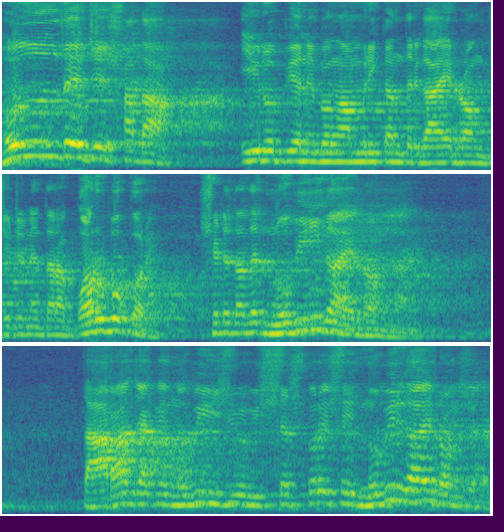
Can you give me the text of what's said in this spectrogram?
হলদে যে সাদা ইউরোপিয়ান এবং আমেরিকানদের গায়ের রং যেটা নিয়ে তারা গর্ব করে, সেটা তাদের নবীরই গায়ের রং নয়। তারা যাকে নবী হিসেবে বিশ্বাস করে, সেই নবীর গায়ের রং সেটা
